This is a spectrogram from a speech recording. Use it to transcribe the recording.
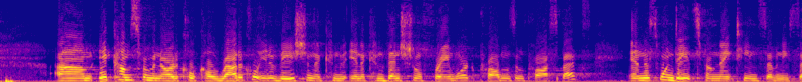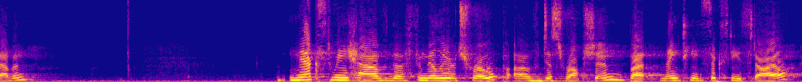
um, it comes from an article called Radical Innovation in a Conventional Framework Problems and Prospects. And this one dates from 1977. Next, we have the familiar trope of disruption, but 1960s style.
